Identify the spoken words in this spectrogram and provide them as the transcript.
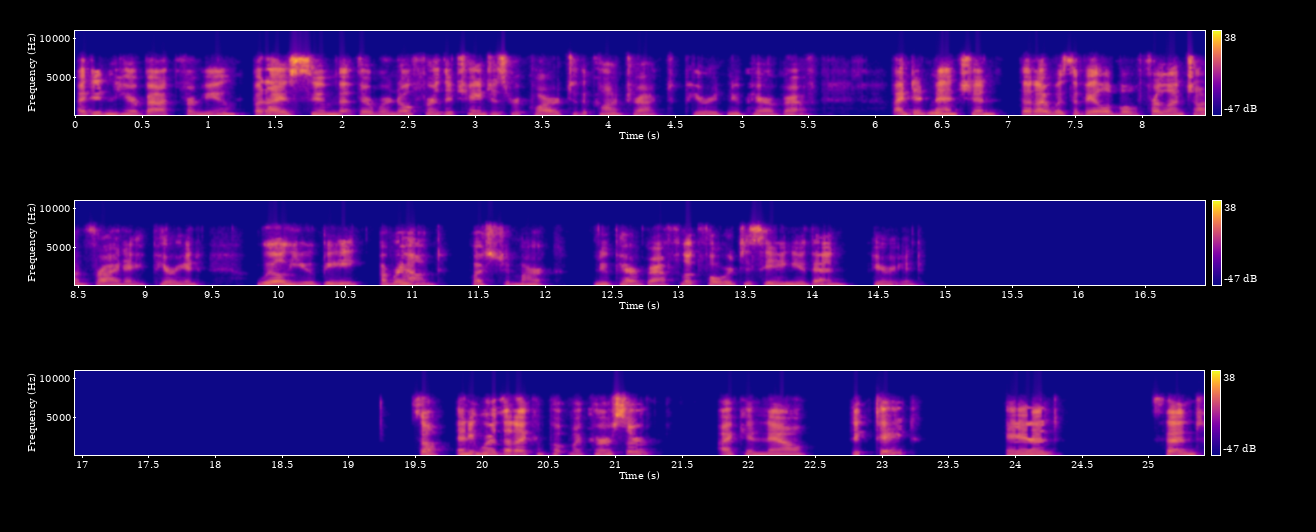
I didn't hear back from you, but I assume that there were no further changes required to the contract, period, new paragraph. I did mention that I was available for lunch on Friday, period. Will you be around? Question mark. New paragraph. Look forward to seeing you then, period. So anywhere that I can put my cursor, I can now dictate and send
